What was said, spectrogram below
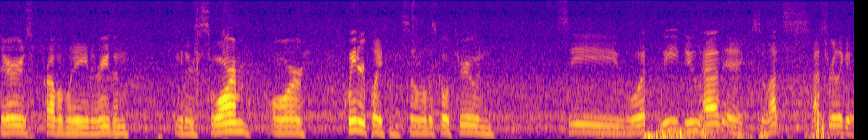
There's probably the reason either swarm or queen replacement. So we'll just go through and see what we do have eggs. So that's that's really good.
